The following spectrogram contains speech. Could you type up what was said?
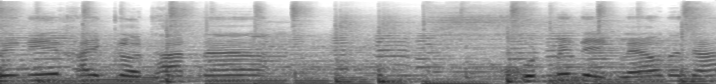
ลงนี้ใครเกิดทันนะ คุณไม่เด็กแล้วนะจ๊ะ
